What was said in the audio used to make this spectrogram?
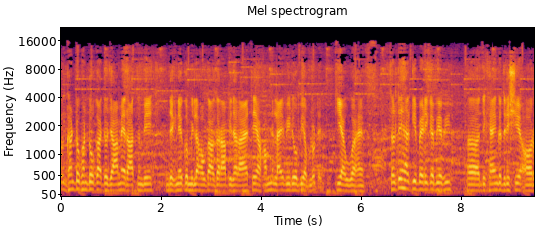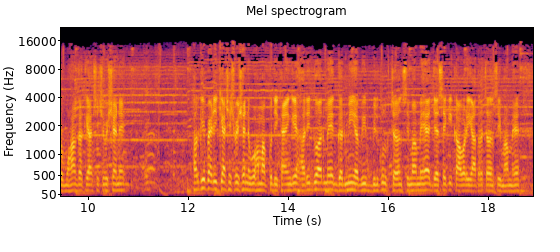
घंटों घंटों का जो जाम है, रात में भी देखने को मिला होगा अगर आप इधर आए थे। हमने लाइव वीडियो भी अपलोड किया हुआ है। चलते हैं हर की पैड़ी का भी अभी दिखाएँगे दृश्य और वहाँ का क्या सिचुएशन है। हर की पैड़ी क्या सिचुएशन है वो हम आपको दिखाएँगे। हरिद्वार में गर्मी अभी बिल्कुल चरण सीमा में है, जैसे कि कांवड़ यात्रा चरण सीमा में है।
